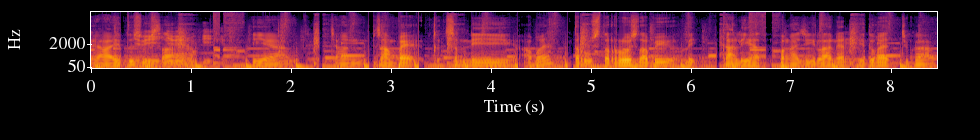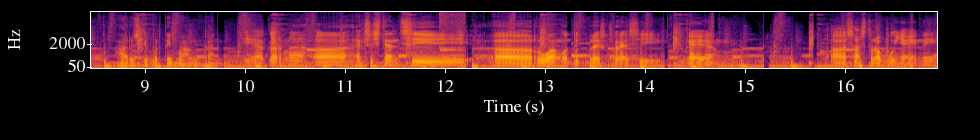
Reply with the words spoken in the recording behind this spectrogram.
ya itu jadi, susah. jadi rugi gitu. iya. Jangan sampai seni apa ya, terus-terus tapi li, gak lihat penghasilan kan itu kan juga harus dipertimbangkan. Iya, karena eh, eksistensi eh, ruang untuk berekspresi kayak yang eh, sastra punya ini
